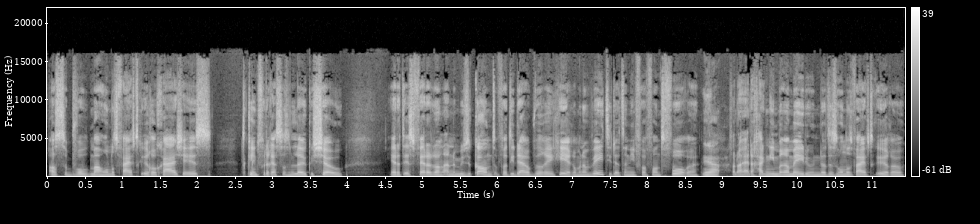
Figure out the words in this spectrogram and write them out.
Als er bijvoorbeeld maar 150 euro gage is, het klinkt voor de rest als een leuke show. Ja, dat is verder dan aan de muzikant of wat hij daarop wil reageren. Maar dan weet hij dat in ieder geval van tevoren. Ja. Van oh ja, daar ga ik niet meer aan meedoen. Dat is 150 euro. Um,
